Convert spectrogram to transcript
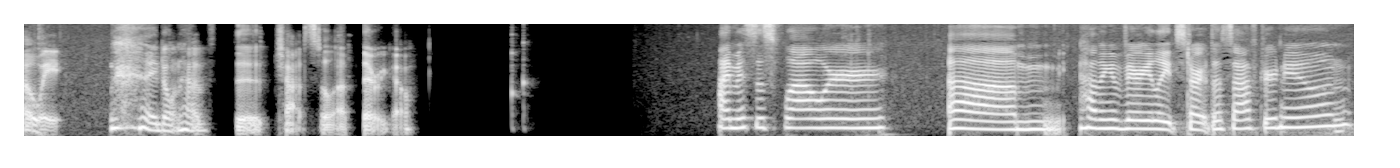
Oh, wait. I don't have the chat still up. There we go. Hi, Mrs. Flower. Um, having a very late start this afternoon.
